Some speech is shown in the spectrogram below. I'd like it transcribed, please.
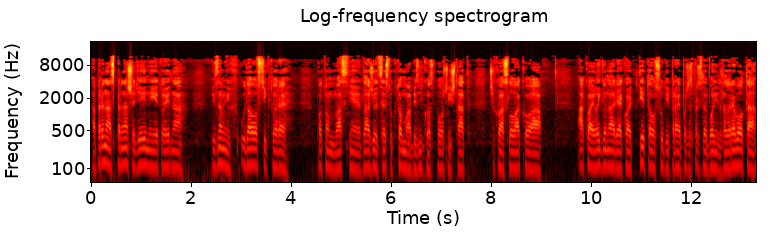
A pre nás, pre naše dejiny je to jedna významných udalostí, ktoré potom vlastne dlážili cestu k tomu, aby vznikol spoločný štát Čechov a Slovákov a ako aj legionári, ako aj tieto osudy práve počas predstavy vojny. Táto revolta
